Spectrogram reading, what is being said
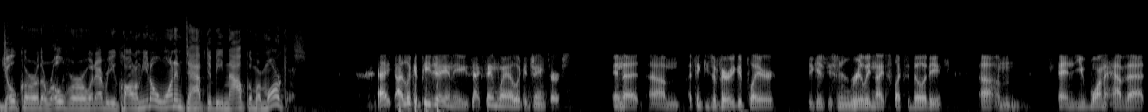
Joker or the Rover or whatever you call him. You don't want him to have to be Malcolm or Marcus. I, look at PJ in the exact same way I look at James Hurst in that um, I think he's a very good player. He gives you some really nice flexibility, um, and you want to have that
